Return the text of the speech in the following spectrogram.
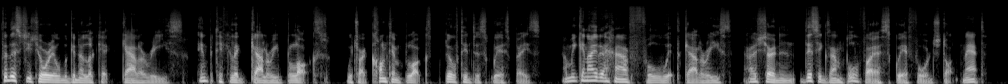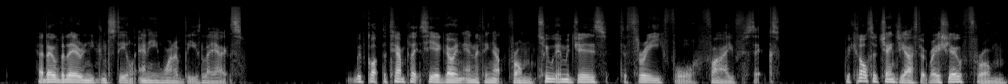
For this tutorial, we're going to look at galleries, in particular gallery blocks, which are content blocks built into Squarespace. And we can either have full width galleries, as shown in this example via squareforge.net. Head over there and you can steal any one of these layouts. We've got the templates here going anything up from two images to three, four, five, six. We can also change the aspect ratio from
